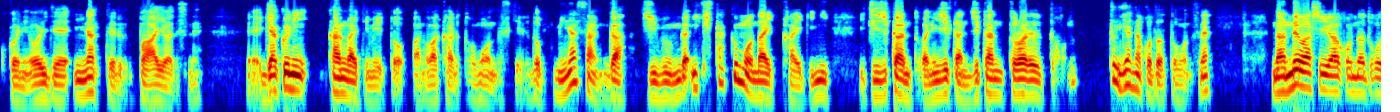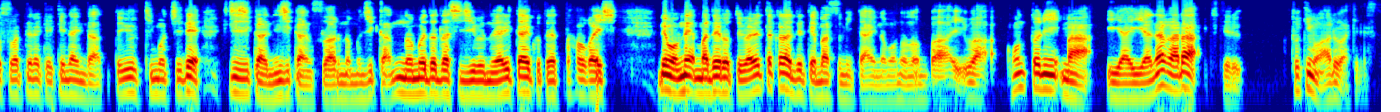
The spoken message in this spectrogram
ここにおいでになっている場合はですね、逆に考えてみると、あの、わかると思うんですけれど、皆さんが自分が行きたくもない会議に1時間とか2時間時間取られるって本当嫌なことだと思うんですね。なんでわしはこんなとこ座ってなきゃいけないんだという気持ちで、1時間2時間座るのも時間の無駄だし、自分のやりたいことやった方がいいし、でもね、まあ出ろと言われたから出てますみたいなものの場合は、本当にまあ嫌々ながら来てる時もあるわけです。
